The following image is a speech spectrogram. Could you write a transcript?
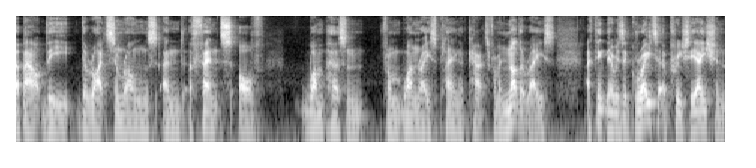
about the the rights and wrongs and offence of one person from one race playing a character from another race, I think there is a greater appreciation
